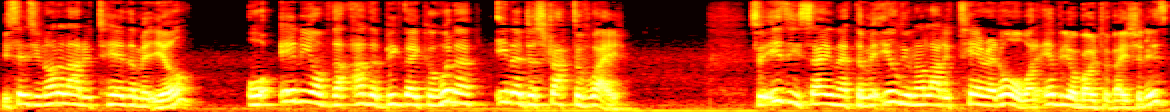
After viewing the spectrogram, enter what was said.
He says you're not allowed to tear the me'il or any of the other bigdei kehunah in a destructive way. So is he saying that the me'il you're not allowed to tear at all, whatever your motivation is,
